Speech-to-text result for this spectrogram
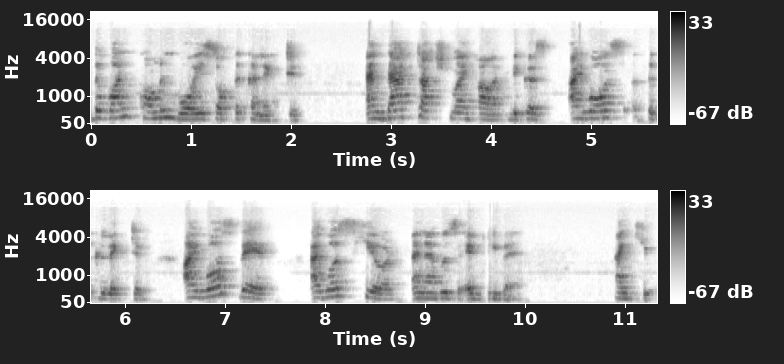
the one common voice of the collective. And that touched my heart because I was the collective. I was there, I was here, and I was everywhere. Thank you.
